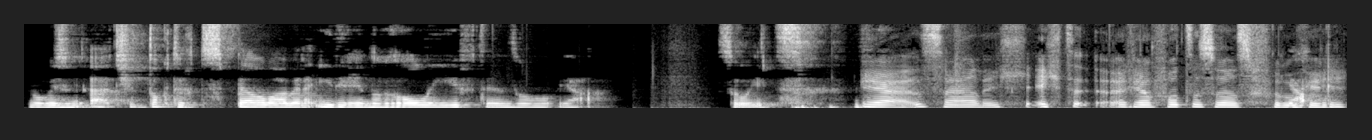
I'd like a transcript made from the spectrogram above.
nog eens een uitgedokterd spel waarbij iedereen een rol heeft en zo. Ja, zoiets. Ja, zalig. Echt ravotten zoals vroeger.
